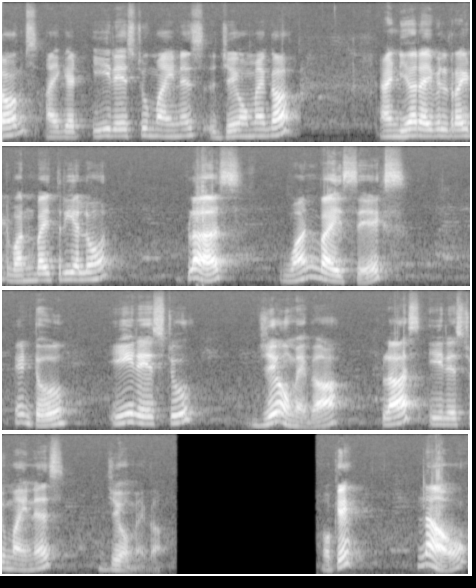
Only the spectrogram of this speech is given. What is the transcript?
terms I get e raised to minus j omega and here I will write 1 by 3 alone plus 1 by 6 into e raised to j omega plus e raised to minus j omega. Okay. Now,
